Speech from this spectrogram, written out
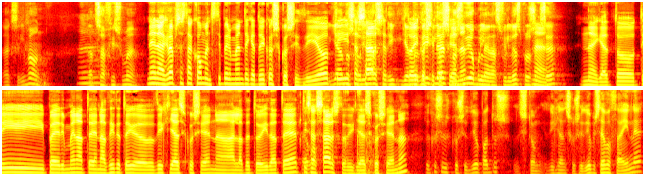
Εντάξει, λοιπόν, να τους αφήσουμε. Ναι, να γράψετε στα comments τι περιμένετε για το 2022, Για να τι το σας σχολιάσω- άρεσε για το το 2021. 2022 που λέει ένας φίλος, πρόσεξε. Ναι, για το τι περιμένατε να δείτε το 2021 αλλά δεν το είδατε. Τι σας άρεσε το 2021. Το 2022 πάντως, συγγνώμη, 2022 πιστεύω θα είναι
